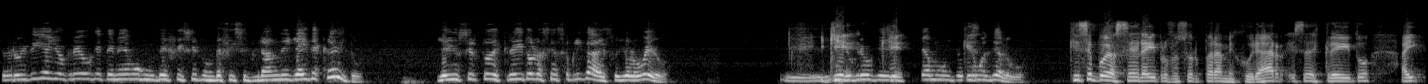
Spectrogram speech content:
Pero hoy día yo creo que tenemos un déficit, un déficit grande y hay descrédito. Y hay un cierto descrédito en la ciencia aplicada, eso yo lo veo. Y, yo creo que llamo, el diálogo. ¿Qué se puede hacer ahí, profesor, para mejorar ese descrédito? Hay,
